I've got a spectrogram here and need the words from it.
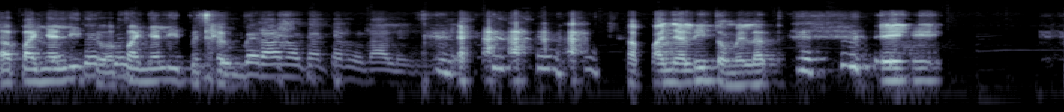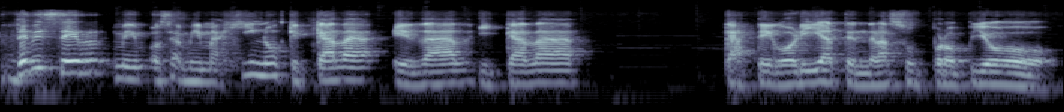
a pañalito, a pañalito. Un verano acá, Cardenales. a pañalito, me late. Eh, debe ser, o sea, me imagino que cada edad y cada categoría tendrá su propio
